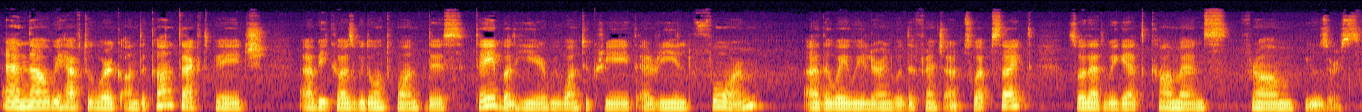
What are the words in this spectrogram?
And now we have to work on the contact page uh, because we don't want this table here. We want to create a real form uh, the way we learned with the French Alps website so that we get comments from users.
